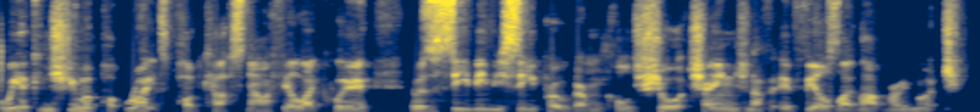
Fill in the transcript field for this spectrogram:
Are we a consumer po- rights podcast now? I feel like we're there was a CBBC program called Short Change, and it feels like that very much.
